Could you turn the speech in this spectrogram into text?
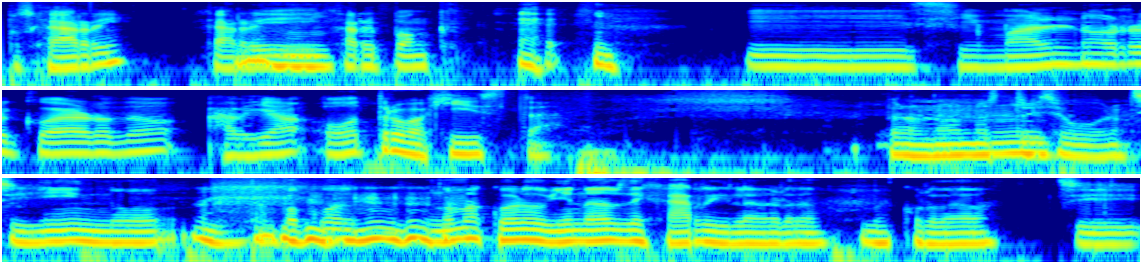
pues Harry, Harry. Harry Punk. y si mal no recuerdo, había otro bajista. Pero no, no estoy Mm. seguro. Sí, no. Tampoco. no me acuerdo bien nada de Harry, la verdad. Me acordaba. Sí.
